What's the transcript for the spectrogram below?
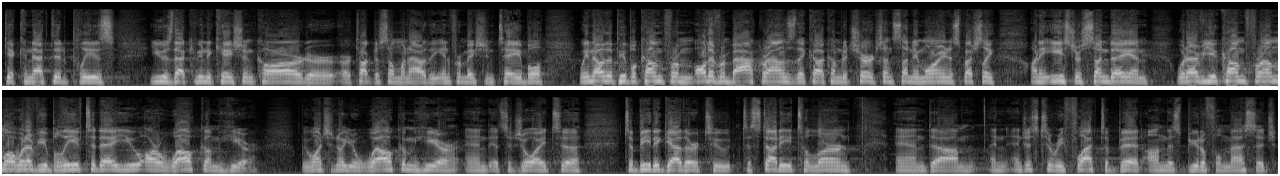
get connected, please use that communication card or, or talk to someone out of the information table. We know that people come from all different backgrounds. They come to church on Sunday morning, especially on an Easter Sunday. And whatever you come from or whatever you believe today, you are welcome here. We want you to know you're welcome here, and it's a joy to, to be together, to, to study, to learn, and, um, and, and just to reflect a bit on this beautiful message.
